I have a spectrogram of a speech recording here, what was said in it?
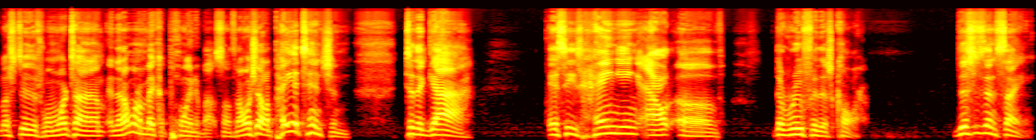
let's do this one more time. And then I want to make a point about something. I want y'all to pay attention to the guy as he's hanging out of the roof of this car. This is insane.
